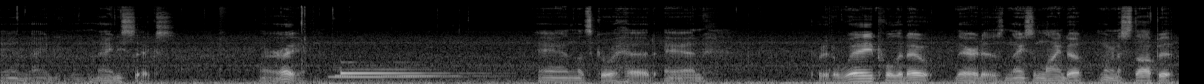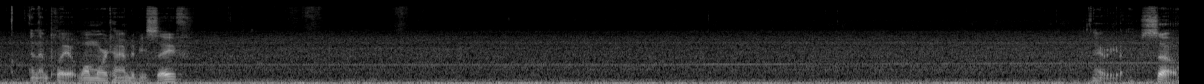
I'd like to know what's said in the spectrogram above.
and 90, 96 all right and let's go ahead and put it away pull it out. There it is nice and lined up. I'm gonna stop it and then play it one more time to be safe There we go. So,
